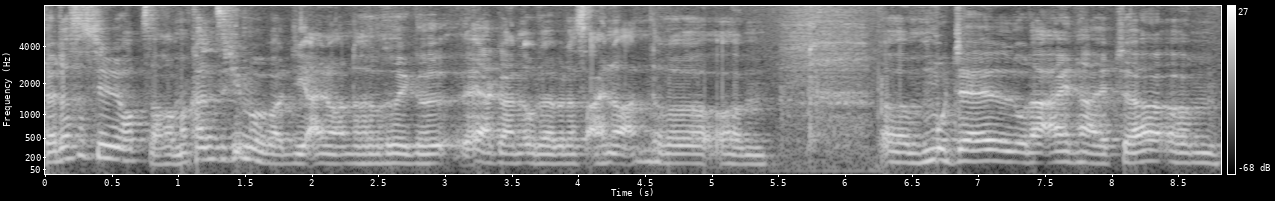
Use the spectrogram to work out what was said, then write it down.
Ja, das ist die Hauptsache. Man kann sich immer über die eine oder andere Regel ärgern oder über das eine oder andere ähm, ähm, Modell oder Einheit. Ja? Ähm,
